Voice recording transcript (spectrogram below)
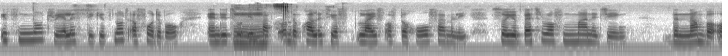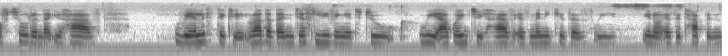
it's not realistic, it's not affordable, and it will mm. impact on the quality of life of the whole family. So you're better off managing the number of children that you have realistically rather than just leaving it to we are going to have as many kids as we you know as it happens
